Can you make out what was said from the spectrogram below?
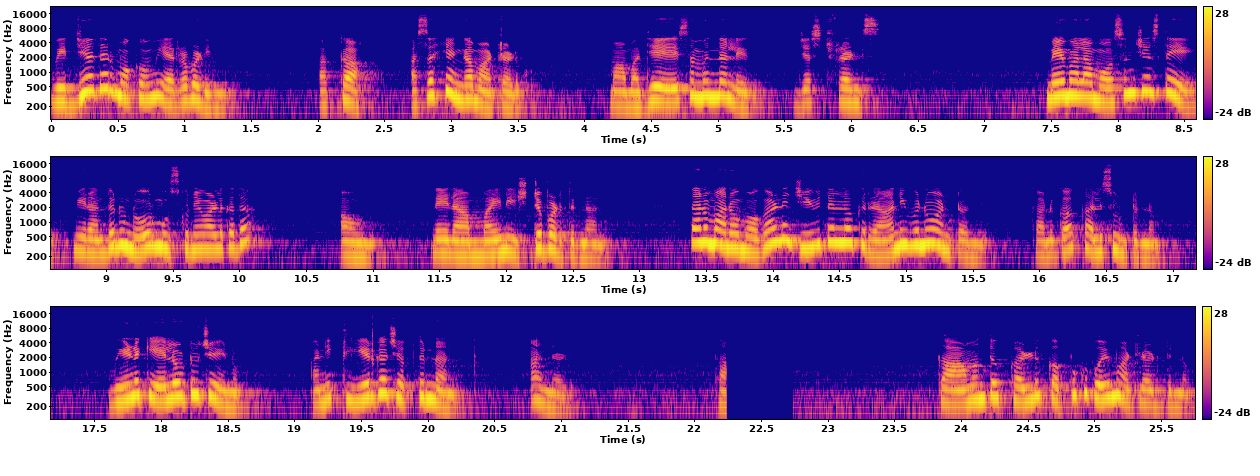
విద్యాధర్ ముఖం ఎర్రబడింది. అక్క అసహ్యంగా మాట్లాడుకో. మా మధ్య ఏ సంబంధం లేదు జస్ట్ ఫ్రెండ్స్. మేము అలా మోసం చేస్తే మీరందరూ నోరు మూసుకునేవాళ్ళు కదా? అవును నేను ఆ అమ్మాయిని ఇష్టపడుతున్నాను. తను మరో మొగాడిని జీవితంలోకి రానివ్వను అంటోంది కనుక కలిసి ఉంటున్నాం. వీణకి ఏ లోటు చేయను అని క్లియర్గా చెప్తున్నాను అన్నాడు. కామంతో కళ్ళు కప్పుకుపోయి మాట్లాడుతున్నాం.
